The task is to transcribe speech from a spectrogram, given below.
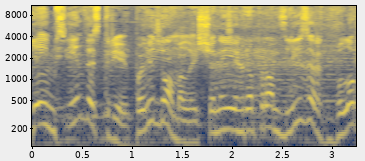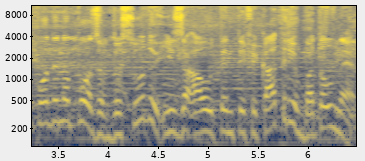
Games Industry повідомили, що на ігропром Blizzard було подано позов до суду із-за аутентифікаторів Battle.net.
